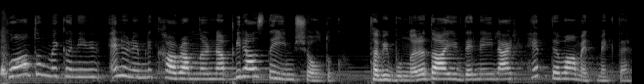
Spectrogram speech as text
kuantum mekaniğinin en önemli kavramlarına biraz değinmiş olduk. Tabi bunlara dair deneyler hep devam etmekte.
